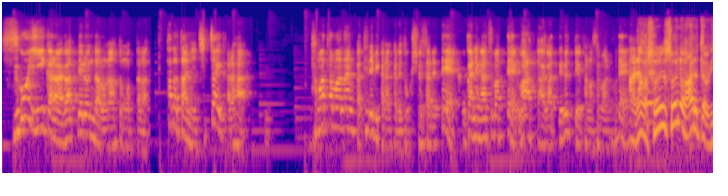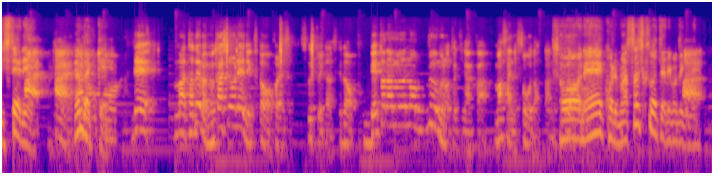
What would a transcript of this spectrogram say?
すごいいいから上がってるんだろうなと思ったら、ただ単にちっちゃいから、たまたまなんかテレビかなんかで特集されて、お金が集まって、わーっと上がってるっていう可能性もあるので、あ、なんかそういうそういうのがあるって言ってたよね。はい、はい。なんだっけ？で、まあ、例えば昔の例でいくと、これ作っといたんですけど、ベトナムのブームの時なんか、まさにそうだったんですそうね、これまさしくそうだったよね、この時ね。はい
